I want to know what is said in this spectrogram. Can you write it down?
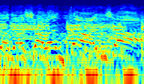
大家下班尬一下。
